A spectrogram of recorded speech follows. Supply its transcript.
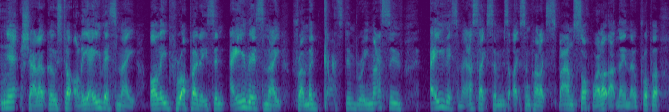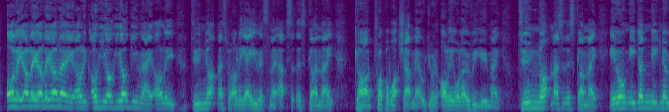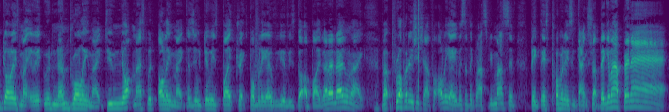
Next shout out goes to Ollie Eavis, mate. Ollie proper decent Eavis, mate, from the Glastonbury Massive. Eavis, mate. That's like some, is that like some kind of like spam software? I like that name though. Proper Ollie, Ollie, Ollie, Ollie, Ollie, Oggy, Oggy, Oggy, mate. Ollie, do not mess with Ollie Eavis, mate. Upset this guy, mate. God, proper watch out, mate. We'll do an Ollie all over you, mate. Do not mess with this guy, mate. He won't. He doesn't need no dollars, mate. It would an umbrolly, mate. Do not mess with Ollie, mate, because he'll do his bike tricks probably over you if he's got a bike. I don't know, mate. But proper decent shout for Ollie Eavis of the Glastonbury Massive. Big this proper decent gangster. Big him up, innit?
